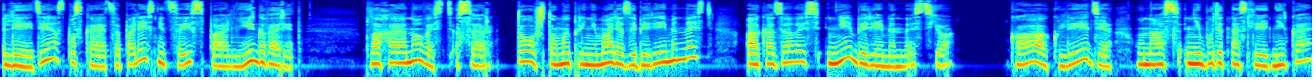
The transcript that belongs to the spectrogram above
Леди спускается по лестнице из спальни и говорит. «Плохая новость, сэр. То, что мы принимали за беременность, оказалось не беременностью». «Как, леди, у нас не будет наследника?»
